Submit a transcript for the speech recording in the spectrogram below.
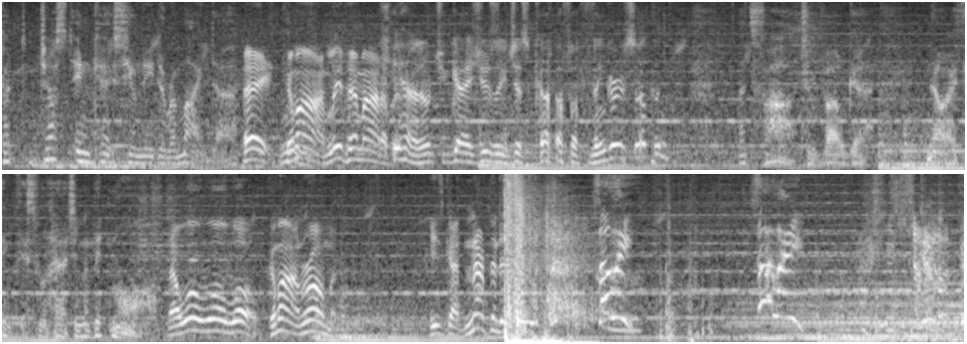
But just in case you need a reminder, Hey, come on, leave him out of it. Yeah, don't you guys usually just cut off a finger or something? that's far too vulgar. No, I think this will hurt him a bit more. Now, whoa, whoa, whoa. Come on, Roman. He's got nothing to do with... Sully! Sully! You son of a bitch!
